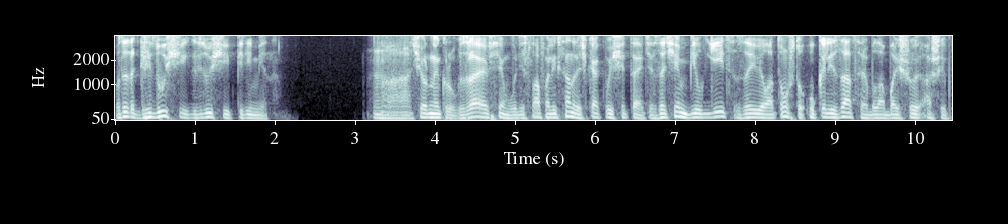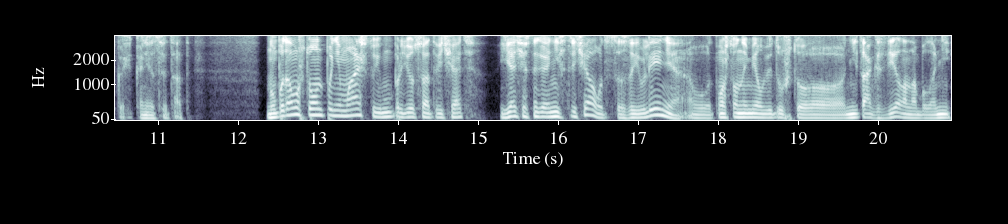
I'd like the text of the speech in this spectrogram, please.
вот это грядущие, грядущие перемены. А, черный круг. Здравия всем. Владислав Александрович, как вы считаете, зачем Билл Гейтс заявил о том, что укализация была большой ошибкой? Конец цитаты. Ну, потому что он понимает, что ему придется отвечать я, честно говоря, не встречал вот это заявление. Вот. Может, он имел в виду, что не так сделано было, не,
